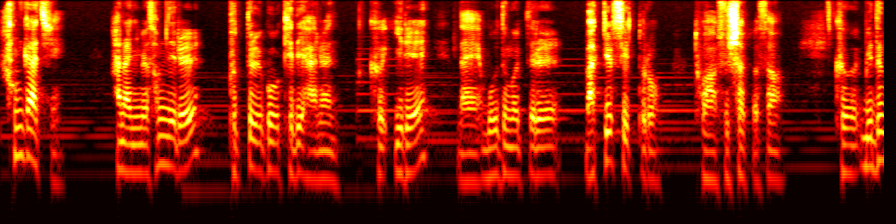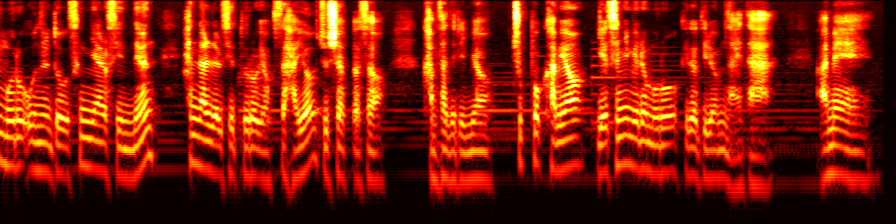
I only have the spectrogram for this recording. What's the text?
한 가지 하나님의 섭리를 붙들고 기대하는 그 일에 나의 모든 것들을 맡길 수 있도록 도와주시옵소서 그 믿음으로 오늘도 승리할 수 있는 한 날 될 수 있도록 역사하여 주시옵소서 감사드리며 축복하며 예수님 이름으로 기도드리옵나이다. 아멘.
